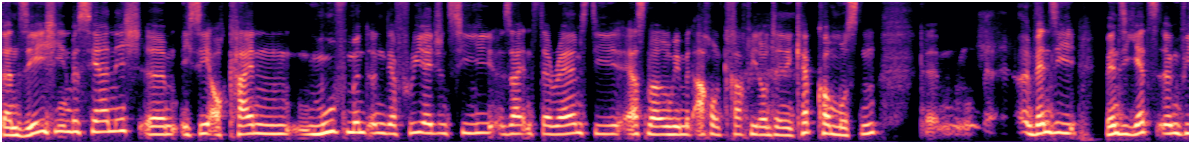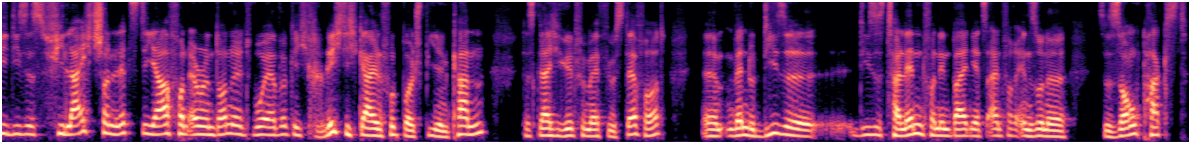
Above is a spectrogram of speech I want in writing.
dann sehe ich ihn bisher nicht. Ähm, ich sehe auch keinen Movement in der Free Agency seitens der Rams, die erstmal irgendwie mit Ach und Krach wieder unter den Cap kommen mussten. Ähm, wenn sie, wenn sie jetzt irgendwie dieses vielleicht schon letzte Jahr von Aaron Donald, wo er wirklich richtig geilen Football spielen kann, das gleiche gilt für Matthew Stafford, ähm, wenn du diese, dieses Talent von den beiden jetzt einfach in so eine Saison packst,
